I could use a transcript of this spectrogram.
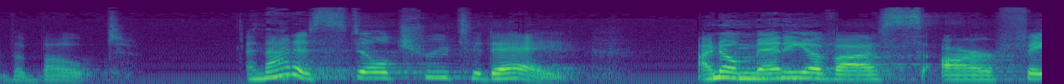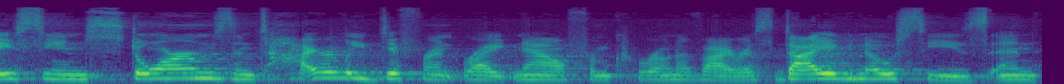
the boat. And that is still true today. I know many of us are facing storms entirely different right now from coronavirus, diagnoses, and,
